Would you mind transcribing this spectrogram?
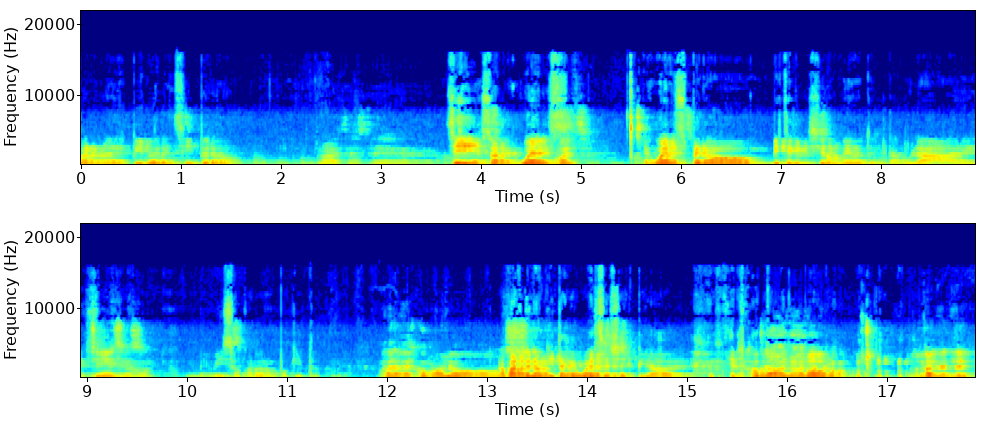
Bueno, no es de Spielberg en sí, pero. No, es este. Sí, eso es Wells. Wells. Es Wells, pero viste que lo hicieron medio tentaculares. Sí, medio- sí, sí. Me, hizo acordar un poquito también. Bueno, es como lo. Aparte, no quita que Wells se haya inspirado de, de Lovecraft No, no, tampoco. no. Totalmente.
